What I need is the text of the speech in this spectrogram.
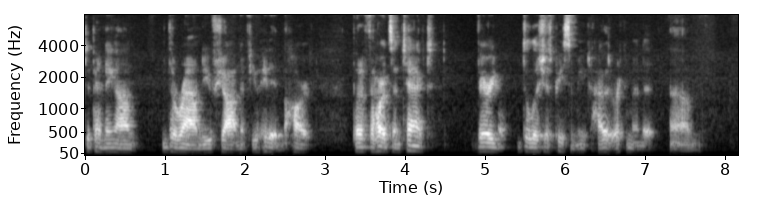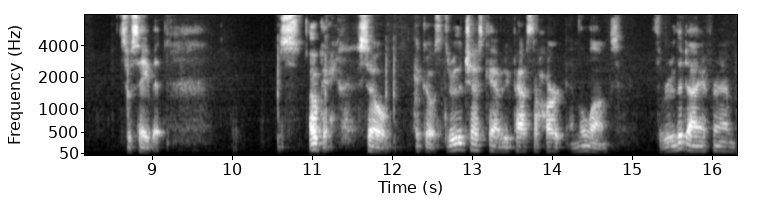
depending on the round you've shot and if you hit it in the heart. But if the heart's intact, very delicious piece of meat. Highly recommend it. Um, so save it. Okay, so it goes through the chest cavity, past the heart and the lungs, through the diaphragm,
